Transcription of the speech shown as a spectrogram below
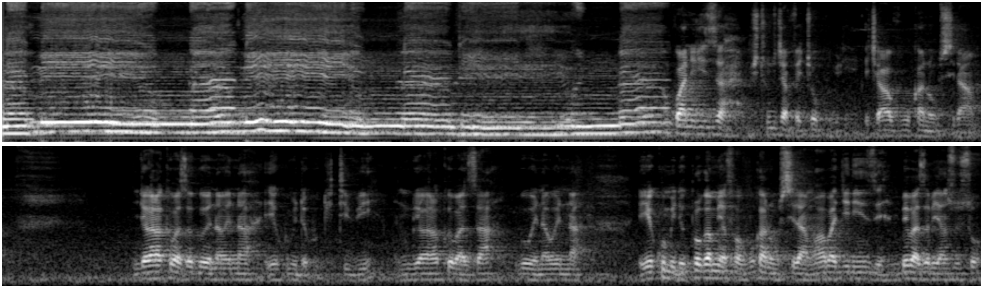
نبي نبي نبي okwaniriza mu kitundu kyaffe ekyokubiri ekyabavubuka n'obusiraamu njagala kwebaza gwe wena wena eyekumidde ku kitv njagala kwebaza gwe wena wena eyekumidde ku programu yaffe abavubuka n'obusiraamu aba bagirinze mbebaza byansuso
